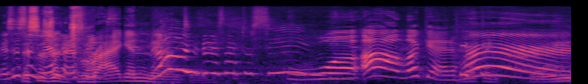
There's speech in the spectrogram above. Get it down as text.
Is this, This a is a dragon mantis? dragon No, you guys have to see. Whoa! Oh, look at her.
